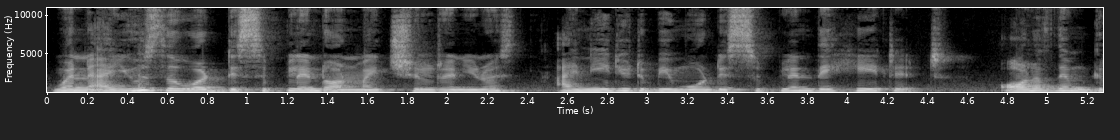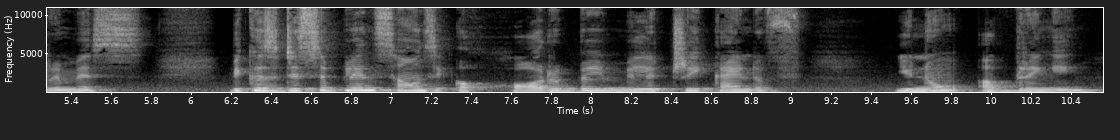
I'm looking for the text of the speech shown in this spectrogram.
When I use the word disciplined on my children, you know, I need you to be more disciplined, they hate it. All of them grimace because discipline sounds like a horrible military kind of, you know, upbringing.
